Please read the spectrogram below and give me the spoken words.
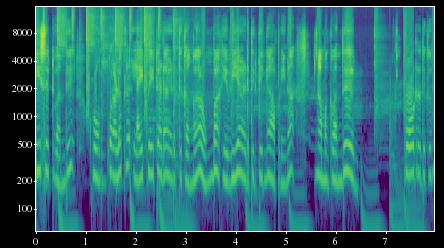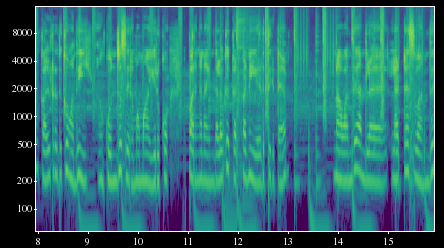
டிஷர்ட் வந்து ரொ- ஓரளவுக்கு லைட் வெயிட்டடாக எடுத்துக்கோங்க. ரொம்ப ஹெவியாக எடுத்துக்கிட்டீங்க அப்படின்னா நமக்கு வந்து போடுறதுக்கும் கழட்டுறதுக்கும் வந்து கொஞ்சம் சிரமமாக இருக்கும். பாருங்கள் நான் இந்த அளவுக்கு கட் பண்ணி எடுத்துக்கிட்டேன். நான் வந்து அதில் லெட்டர்ஸ் வந்து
